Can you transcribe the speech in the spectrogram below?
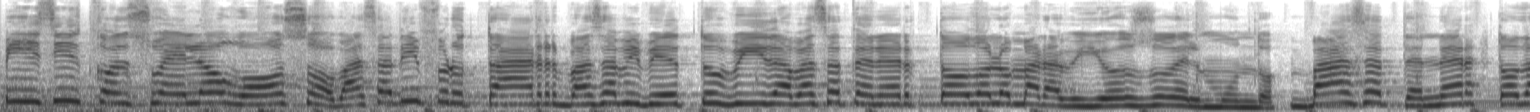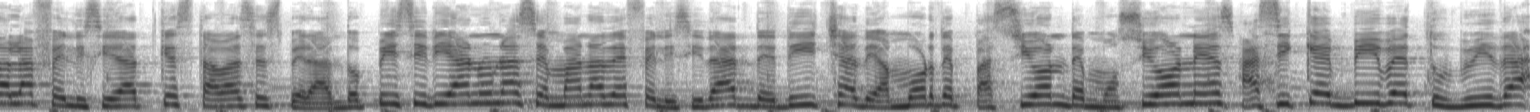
Pisces, consuelo, gozo. Vas a disfrutar, vas a vivir tu vida, vas a tener todo lo maravilloso del mundo. Vas a tener toda la felicidad que estabas esperando. Piscidiano, una semana de felicidad, de dicha, de amor, de pasión, de emociones. Así que vive tu vida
